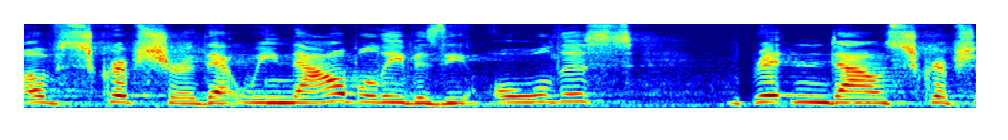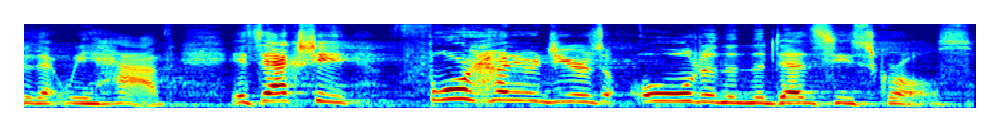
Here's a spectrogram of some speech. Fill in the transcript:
of scripture that we now believe is the oldest written down scripture that we have. It's actually 400 years older than the Dead Sea Scrolls.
